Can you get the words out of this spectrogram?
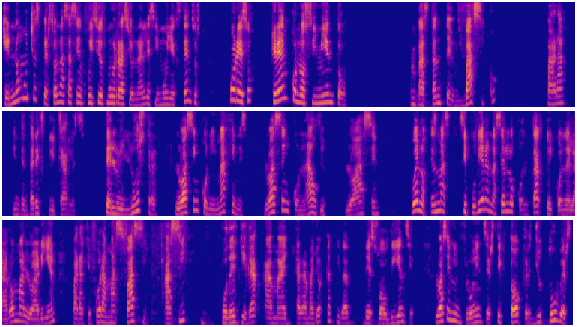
que no muchas personas hacen juicios muy racionales y muy extensos. Por eso, crean conocimiento bastante básico para intentar explicarles. Te lo ilustran, lo hacen con imágenes, lo hacen con audio, lo hacen. Bueno, es más, si pudieran hacerlo con tacto y con el aroma, lo harían para que fuera más fácil. Así poder llegar a, a la mayor cantidad de su audiencia. Lo hacen influencers, TikTokers, YouTubers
